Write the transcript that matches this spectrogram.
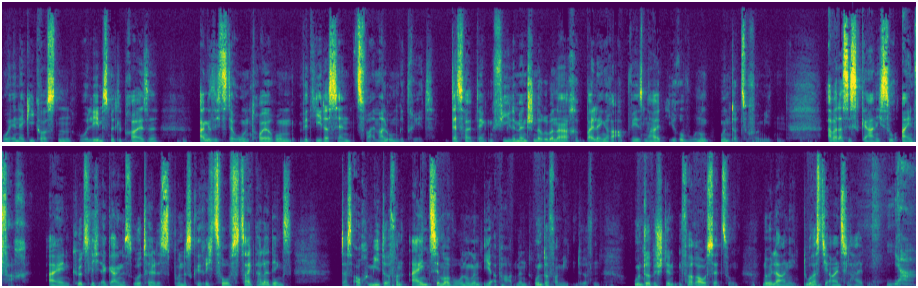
hohe Energiekosten, hohe Lebensmittelpreise. Angesichts der hohen Teuerung wird jeder Cent zweimal umgedreht. Deshalb denken viele Menschen darüber nach, bei längerer Abwesenheit ihre Wohnung unterzuvermieten. Aber das ist gar nicht so einfach. Ein kürzlich ergangenes Urteil des Bundesgerichtshofs zeigt allerdings, dass auch Mieter von Einzimmerwohnungen ihr Apartment untervermieten dürfen unter bestimmten Voraussetzungen. Noilani, du hast die Einzelheiten. Ja,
